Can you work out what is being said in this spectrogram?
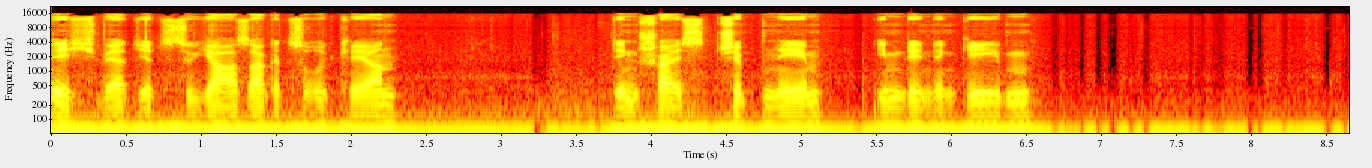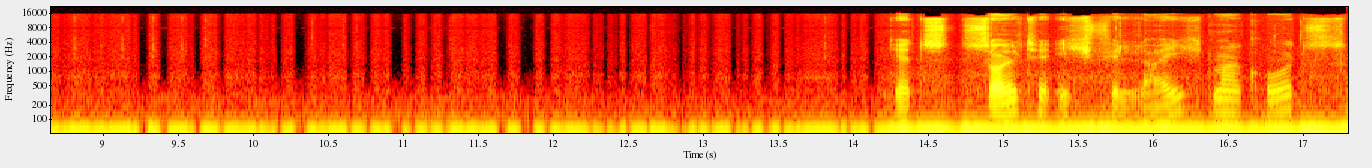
Ich werde jetzt zu Ja-Sage zurückkehren. Den scheiß Chip nehmen. Ihm den den geben. Jetzt sollte ich vielleicht mal kurz...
